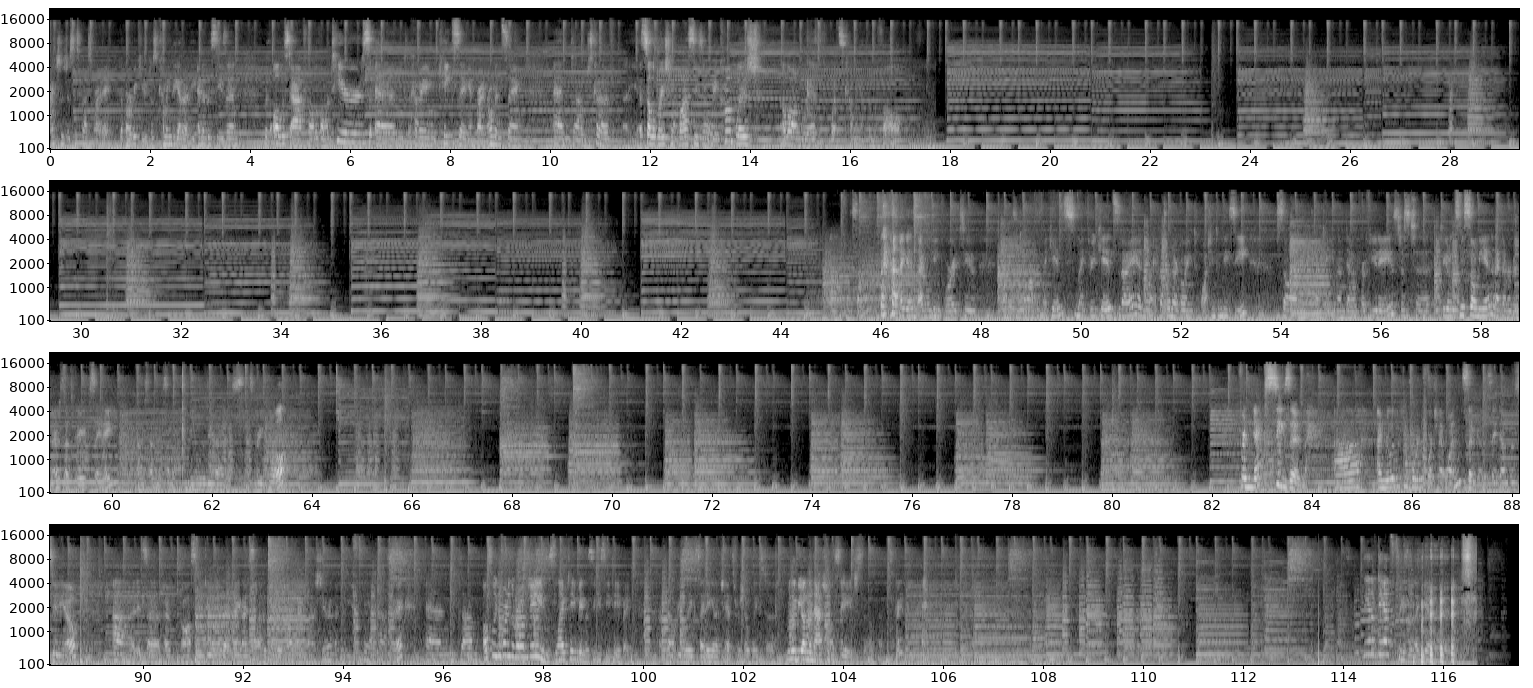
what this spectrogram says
actually just this past Friday, the barbecue, just coming together at the end of the season with all the staff and all the volunteers and having Kate sing and Brian Roman sing and um, just kind of a celebration of last season, what we accomplished, along with what's coming up in the fall. Summer. I guess I'm looking forward to having some time off with my kids. My three kids and I and my husband are going to Washington DC. So I'm, I'm taking them down for a few days just to, to go to the Smithsonian and I've never been there so that's very exciting. Um, so having the summer off and being able to do that is, is pretty cool. For next season, uh, I'm really looking forward to Fortunate Ones. I've got to say down to the studio. Uh, it's an awesome duo that Ray and I saw at a contact last year, and they're going to be fantastic. And um, also looking forward to the Ron James live taping, the CBC taping. That'll be really exciting and a chance for Showplace to really be on the national stage. So that's great. dance season. I can't.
